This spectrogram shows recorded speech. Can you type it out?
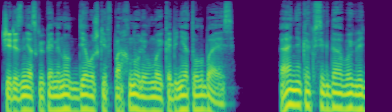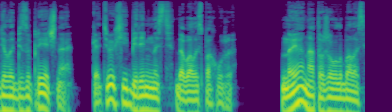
Через несколько минут девушки впорхнули в мой кабинет, улыбаясь. Аня, как всегда, выглядела безупречно. Катюхе беременность давалась похуже. Но и она тоже улыбалась.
